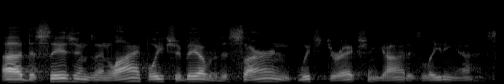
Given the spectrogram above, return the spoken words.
uh, decisions in life. We should be able to discern which direction God is leading us.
